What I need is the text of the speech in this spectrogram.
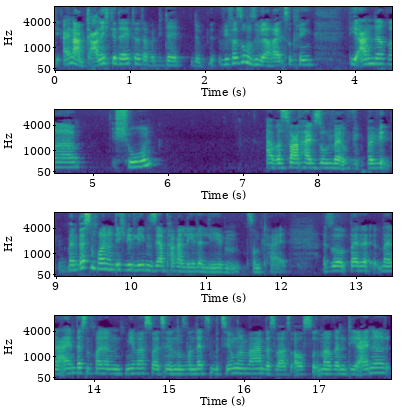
Die eine hat gar nicht gedatet, aber die date, wir versuchen sie wieder reinzukriegen. Die andere schon. Aber es waren halt so, wie bei, weil wir, meine besten Freunde und ich, wir leben sehr parallele Leben zum Teil. Also bei der, bei der einen besten Freundin und mir war es so, als wir in unseren letzten Beziehungen waren, das war es auch so immer, wenn die eine,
